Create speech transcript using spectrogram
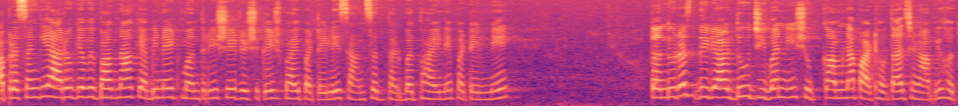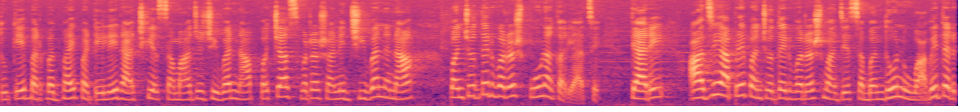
આ પ્રસંગે આરોગ્ય વિભાગના કેબિનેટ મંત્રી શ્રી ઋષિકેશભાઈ પટેલે, સાંસદ ભરબતભાઈને પટેલને તંદુરસ્ત દિરાર્ધુ જીવનની શુભકામના પાઠવતા જણાવ્યું હતું કે ભરપતભાઈ પટેલે રાજકીય સમાજ જીવનના પચાસ વર્ષ અને જીવનના પંચોતેર વર્ષ પૂર્ણ કર્યા છે. ત્યારે આજે આપણે પંચોતેર વર્ષમાં જે સંબંધોનું વાવેતર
